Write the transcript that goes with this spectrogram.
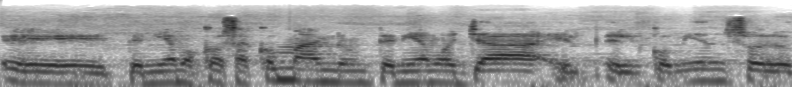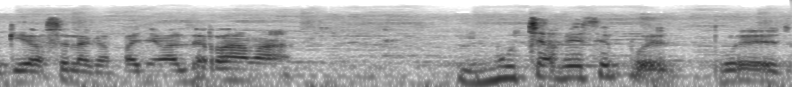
Eh, teníamos cosas con Magnum, teníamos ya el, comienzo de lo que iba a ser la campaña Valderrama. Y muchas veces, pues, pues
